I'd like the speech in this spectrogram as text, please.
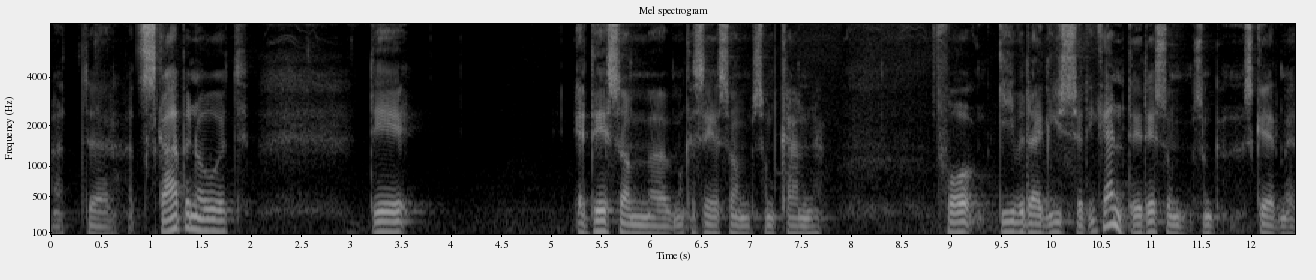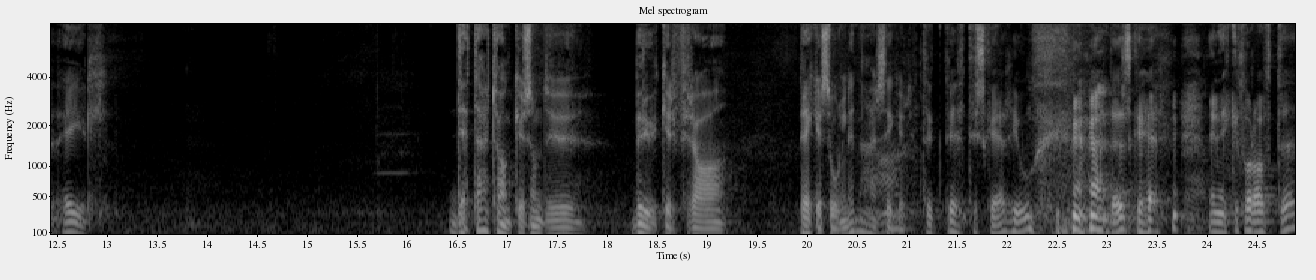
At, uh, at skape noe, det er det som uh, man kan si som, som kan få give deg lyset igjen. Det er det som, som sker med Egil. Dette er tanker som du bruker fra prekestolen din her, sikkert? Ja, det, det, det sker jo. det sker. Men ikke for ofte.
